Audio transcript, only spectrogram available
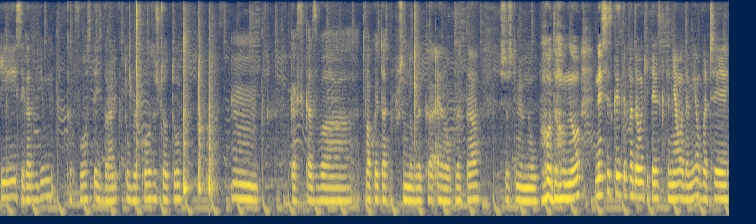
И сега да видим какво сте избрали като облекло, защото как се казва, това, което аз предпочитам да облека е роклята защото ще ми е много по-удобно. Не, че с късите панталонки тениската няма да ми, обаче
